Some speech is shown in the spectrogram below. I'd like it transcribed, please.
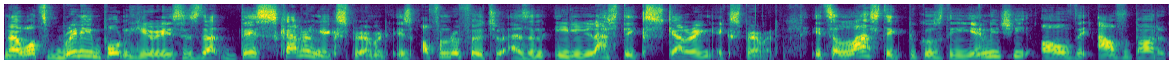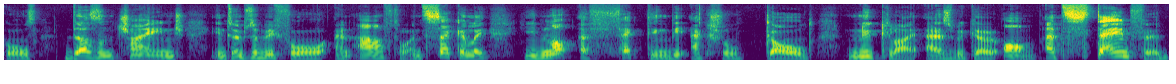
Now what's really important here is, is that this scattering experiment is often referred to as an elastic scattering experiment. It's elastic because the energy of the alpha particles doesn't change in terms of before and after. And secondly, you're not affecting the actual gold nuclei as we go on. At Stanford,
